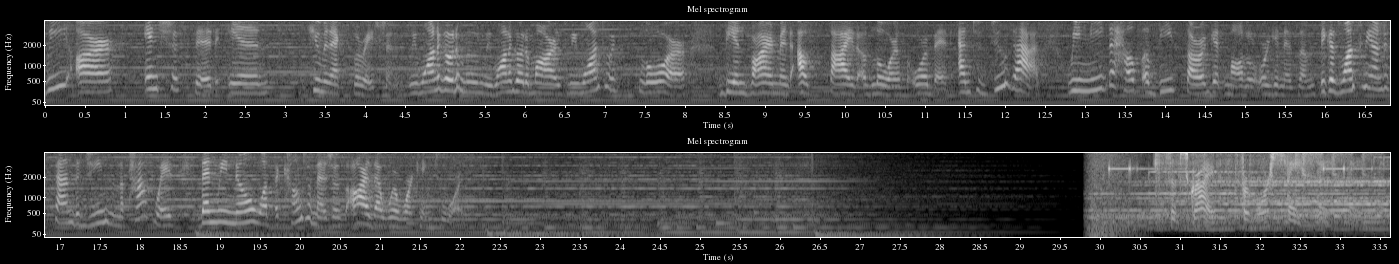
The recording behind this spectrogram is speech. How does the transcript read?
We are interested in human exploration. We want to go to moon, we want to go to Mars, we want to explore the environment outside of low Earth orbit. And to do that, we need the help of these surrogate model organisms because once we understand the genes and the pathways, then we know what the countermeasures are that we're working towards. Subscribe for more space.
